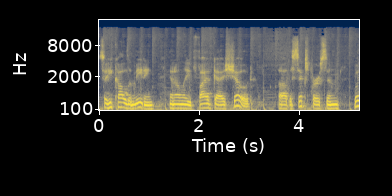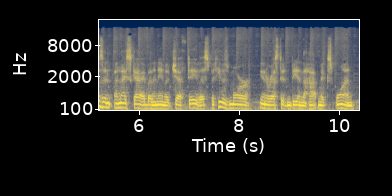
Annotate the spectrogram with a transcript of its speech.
So he called a meeting and only five guys showed. Uh, the sixth person was a, a nice guy by the name of Jeff Davis, but he was more interested in being the Hot Mix 1.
